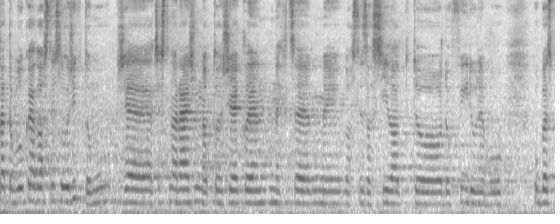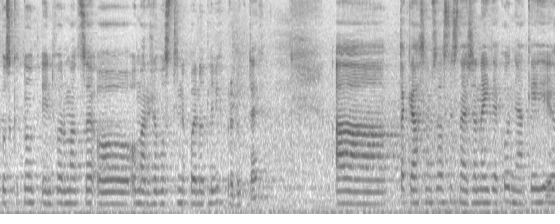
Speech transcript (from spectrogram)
ta tabulka vlastně slouží k tomu, že já často narážím na to, že klient nechce mi vlastně zasílat do, do feedu nebo vůbec poskytnout informace o, o maržovosti po jednotlivých produktech. A tak já jsem se vlastně snažila najít jako nějaký eh,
